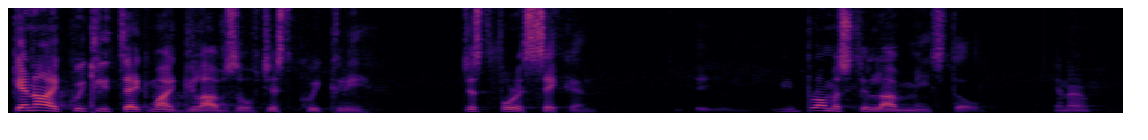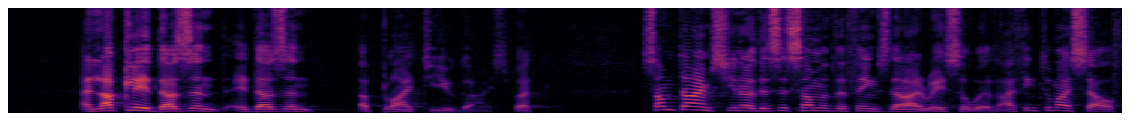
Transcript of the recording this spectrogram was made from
Can I quickly take my gloves off, just quickly, just for a second? You promise to love me still, you know? And luckily, it doesn't, it doesn't apply to you guys, but Sometimes, you know, this is some of the things that I wrestle with. I think to myself,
